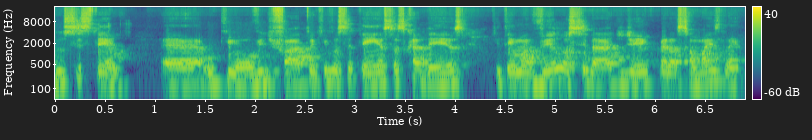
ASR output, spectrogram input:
no sistema. É, o que houve, de fato, é que você tem essas cadeias que têm uma velocidade de recuperação mais lenta.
